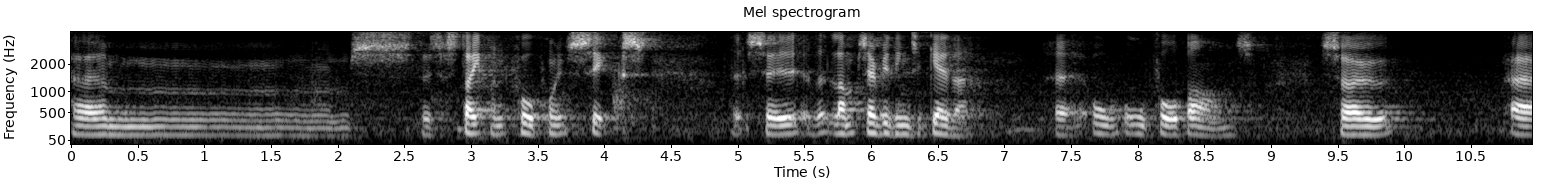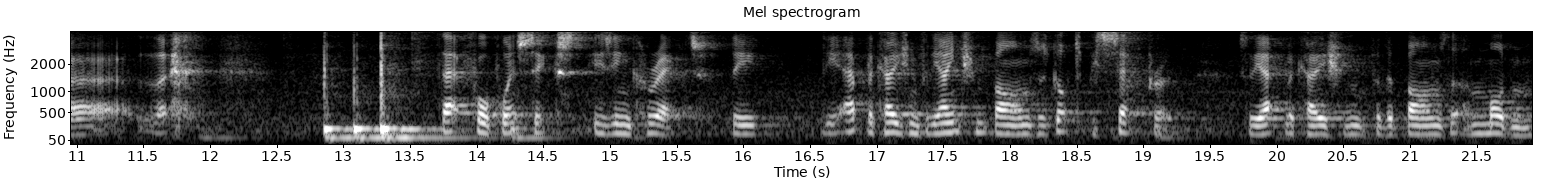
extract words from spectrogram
um, there's a statement 4.6 that, that lumps everything together, uh, all, all four barns. So uh, that 4.6 is incorrect. The the application for the ancient barns has got to be separate to the application for the barns that are modern.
